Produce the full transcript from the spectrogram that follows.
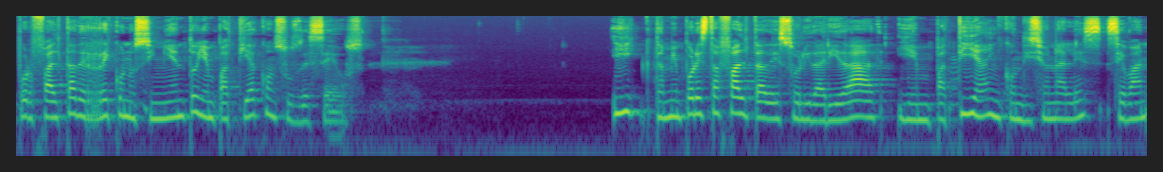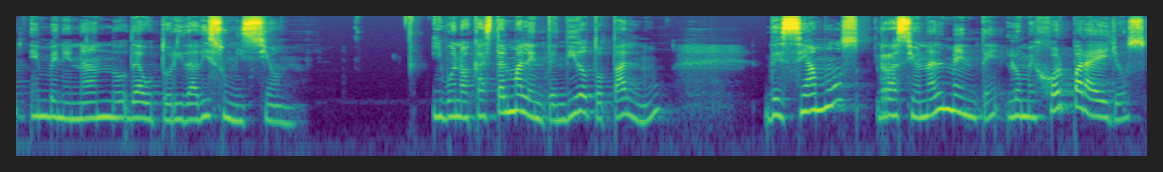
por falta de reconocimiento y empatía con sus deseos. Y también por esta falta de solidaridad y empatía incondicionales se van envenenando de autoridad y sumisión. Y bueno, acá está el malentendido total, ¿no? Deseamos racionalmente lo mejor para ellos,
